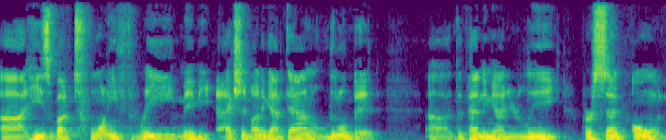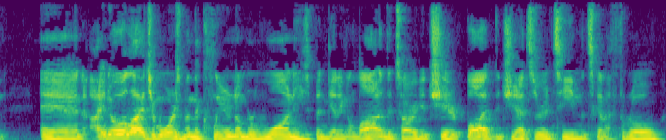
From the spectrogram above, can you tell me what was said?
Uh, he's about 23, maybe actually might have gone down a little bit, uh, depending on your league, percent owned. And I know Elijah Moore has been the clear number one. He's been getting a lot of the target share, but the Jets are a team that's going to throw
